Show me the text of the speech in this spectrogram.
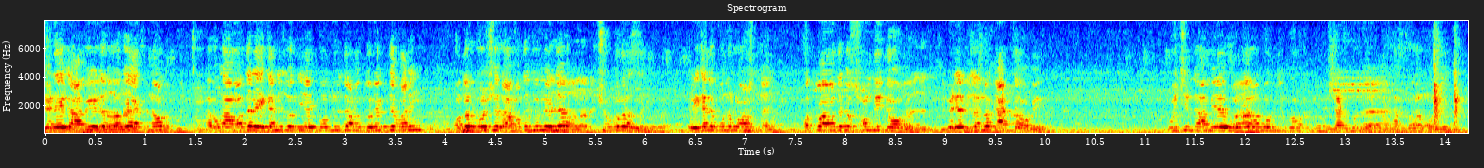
যেটাকে আমি এটার লগে একমত এবং আমাদের এখানে যদি এই বন্ধুতে আমরা ধরে রাখতে পারি ওদের ভবিষ্যতে আমাদের জন্য এটা সুফল আছে এখানে কোনো লস নাই অথবা আমাদেরকে শ্রম দিতে হবে এটার জন্য কাটতে হবে উচিত আমি বলে আমার বক্তব্য শেষ করলাম আসসালামু আলাইকুম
